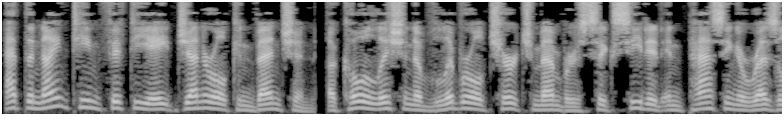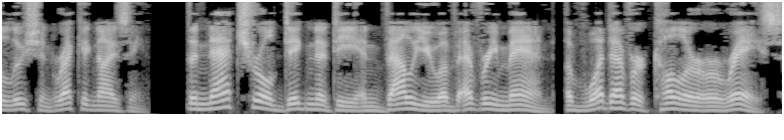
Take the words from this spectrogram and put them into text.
At the 1958 General Convention, a coalition of liberal church members succeeded in passing a resolution recognizing the natural dignity and value of every man, of whatever color or race,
